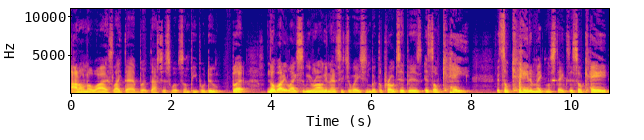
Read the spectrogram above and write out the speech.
I don't know why it's like that, but that's just what some people do. But nobody likes to be wrong in that situation. But the pro tip is it's okay it's okay to make mistakes. It's okay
